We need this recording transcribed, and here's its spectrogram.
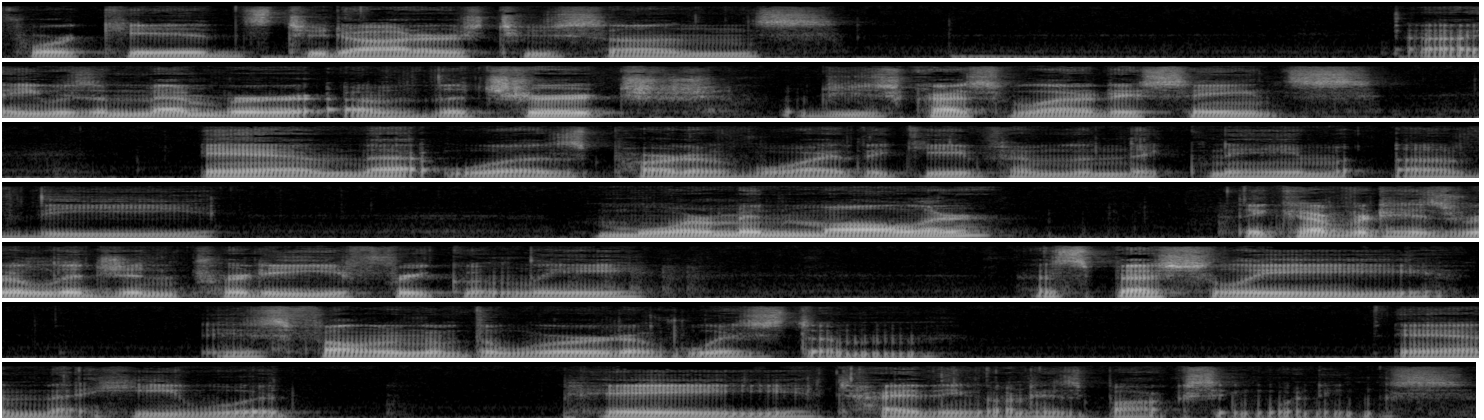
four kids, two daughters, two sons. Uh, he was a member of the Church of Jesus Christ of Latter day Saints, and that was part of why they gave him the nickname of the Mormon Mauler. They covered his religion pretty frequently, especially his following of the word of wisdom, and that he would pay tithing on his boxing winnings.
